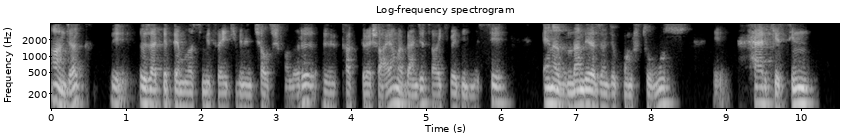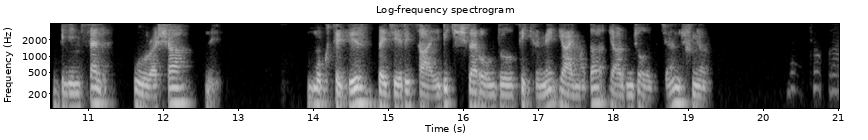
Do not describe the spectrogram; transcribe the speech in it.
Ancak özellikle Pamela Smith ve ekibinin çalışmaları takdire şayan ve bence takip edilmesi en azından biraz önce konuştuğumuz herkesin bilimsel uğraşa muktedir, beceri sahibi kişiler olduğu fikrini yaymada yardımcı olabileceğini düşünüyorum. Çok e,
